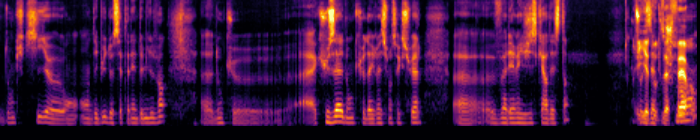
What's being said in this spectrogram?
donc qui, en, en début de cette année 2020, euh, donc accusait donc d'agression sexuelle Valérie Giscard d'Estaing. Et il y a d'autres affaires.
